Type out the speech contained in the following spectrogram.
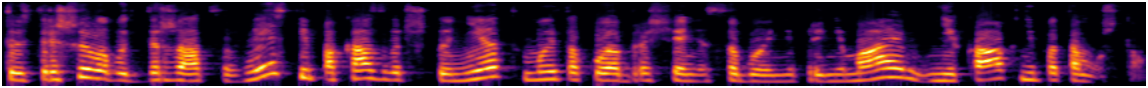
То есть решила вот держаться вместе и показывать, что нет, мы такое обращение с собой не принимаем никак, не потому что.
